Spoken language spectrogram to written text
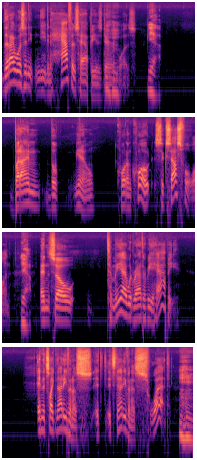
that I wasn't even half as happy as Darren was Yeah. but I'm the you know quote unquote successful one. Yeah. And so to me I would rather be happy. And it's like not even a, it, it's not even a sweat. hmm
